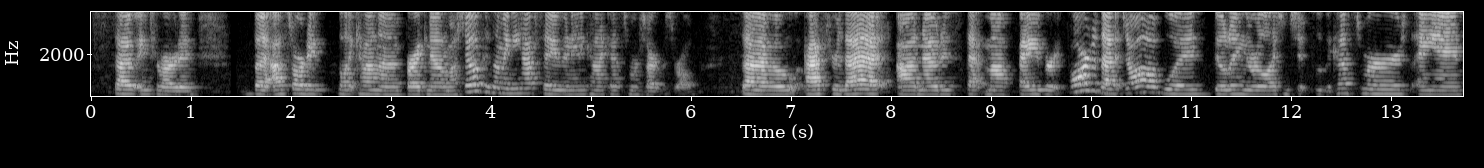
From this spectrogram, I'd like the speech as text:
so introverted. But I started like kind of breaking out of my shell because I mean, you have to in any kind of customer service role. So after that, I noticed that my favorite part of that job was building the relationships with the customers and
